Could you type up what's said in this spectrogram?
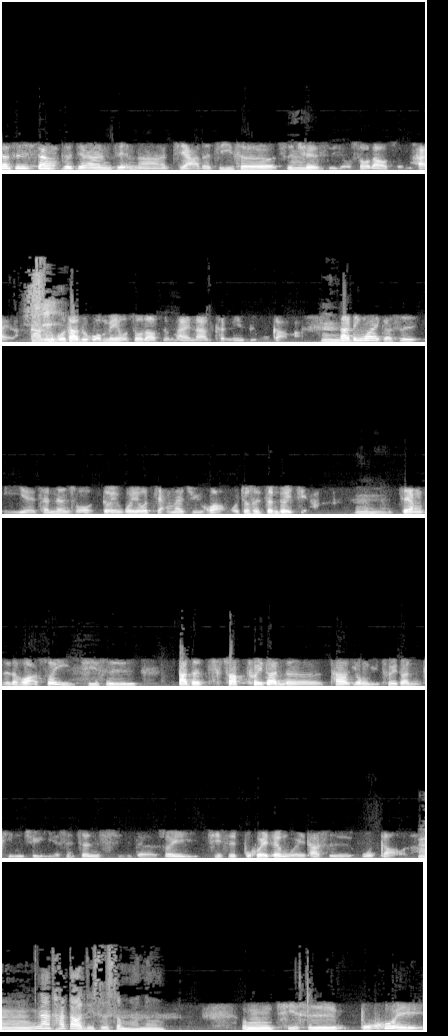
但是像这件案件啊，假的机车是确实有受到损害了。嗯、那如果他如果没有受到损害，那肯定是诬告嘛。嗯。那另外一个是也承认说，对我有讲那句话，我就是针对假。嗯。这样子的话，所以其实他的他推断的，他用于推断的凭据也是真实的，所以其实不会认为他是诬告了。嗯，那他到底是什么呢？嗯，其实不会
